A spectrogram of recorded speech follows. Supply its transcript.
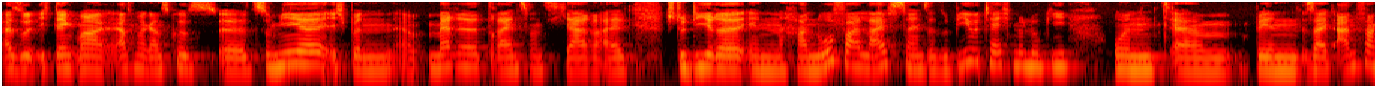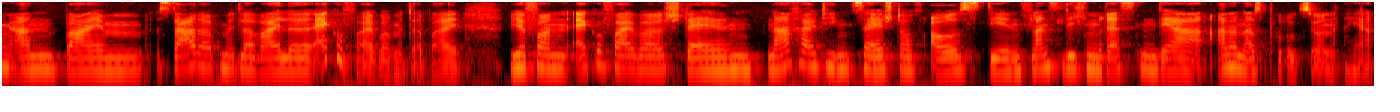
also ich denke mal erstmal ganz kurz äh, zu mir. Ich bin äh, Merit, 23 Jahre alt, studiere in Hannover Life Science, also Biotechnologie und ähm, bin seit Anfang an beim Startup mittlerweile Ecofiber mit dabei. Wir von Ecofiber stellen nachhaltigen Zellstoff aus den pflanzlichen Resten der Ananasproduktion her,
